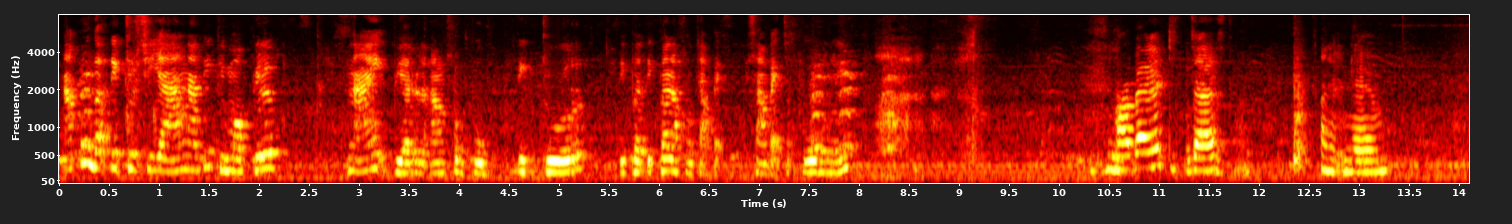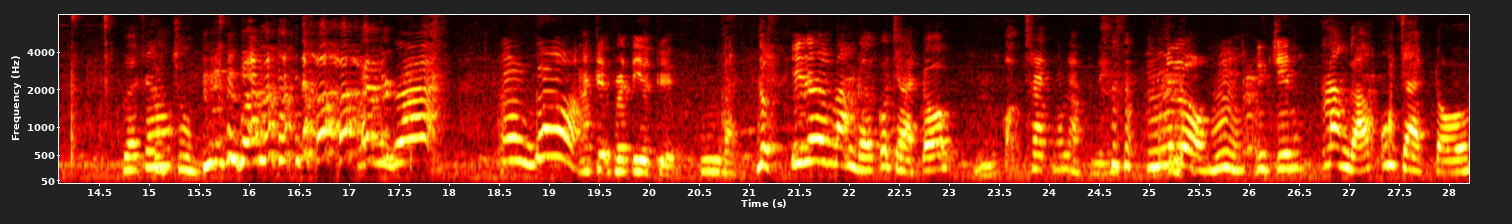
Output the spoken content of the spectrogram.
aku nggak tidur siang nanti di mobil naik biar langsung bu tidur tiba-tiba langsung capek sampai cepu nih HP-nya dicas. Ini Baca. lucu. Berarti ya dik Enggak. Duh, ini manggaku jatuh. hmm, kok cret ngono apa nih Ini loh, hmm, licin. Manggaku jatuh.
